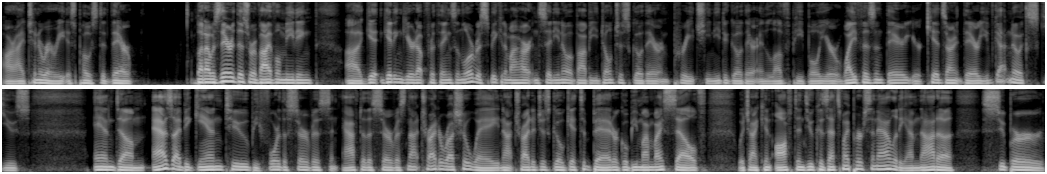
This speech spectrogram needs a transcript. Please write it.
Our itinerary is posted there. But I was there at this revival meeting, uh, get, getting geared up for things. And the Lord was speaking to my heart and said, You know what, Bobby, you don't just go there and preach. You need to go there and love people. Your wife isn't there, your kids aren't there. You've got no excuse and um, as I began to, before the service and after the service, not try to rush away, not try to just go get to bed or go be by myself, which I can often do because that's my personality. I'm not a super,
